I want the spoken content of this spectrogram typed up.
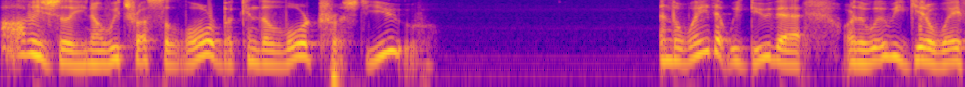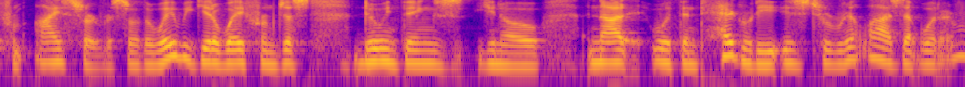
obviously, you know, we trust the Lord, but can the Lord trust you? And the way that we do that, or the way we get away from eye service, or the way we get away from just doing things, you know, not with integrity, is to realize that whatever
